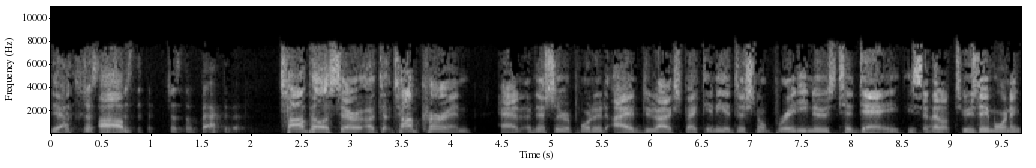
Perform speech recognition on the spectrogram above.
Yeah. It's just Um, it's just, the, just the fact of it. Tom Pelissero, uh, t- Tom Curran had initially reported, I do not expect any additional Brady news today. He said that on Tuesday morning.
